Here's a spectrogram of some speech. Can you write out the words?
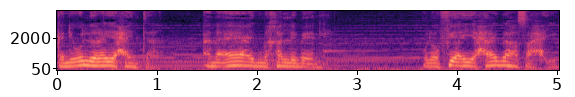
كان يقول لي ريح انت أنا قاعد مخلي بالي. ولو في اي حاجة هصحيك.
